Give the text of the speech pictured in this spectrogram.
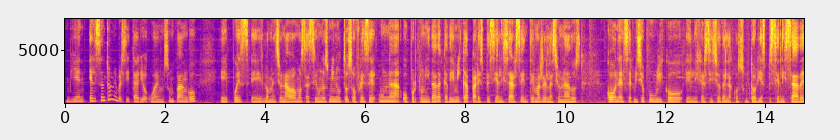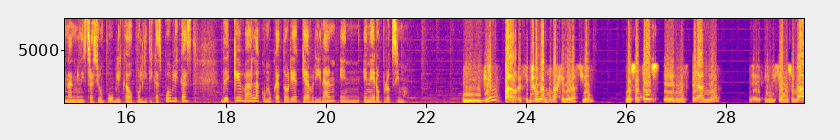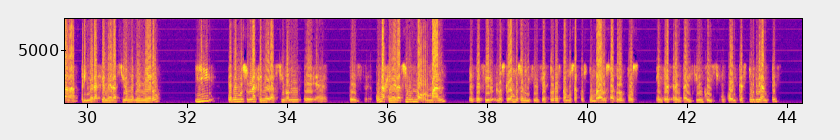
Bien, el Centro Universitario Huayumzumpango, eh, pues eh, lo mencionábamos hace unos minutos, ofrece una oportunidad académica para especializarse en temas relacionados con el servicio público, el ejercicio de la consultoría especializada en administración pública o políticas públicas. ¿De qué va la convocatoria que abrirán en enero próximo? Mm, bien, para recibir una nueva generación. Nosotros en este año eh, iniciamos una primera generación en enero y tenemos una generación, eh, pues una generación normal es decir, los que vamos en licenciatura estamos acostumbrados a grupos entre 35 y 50 estudiantes,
